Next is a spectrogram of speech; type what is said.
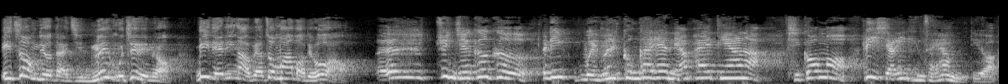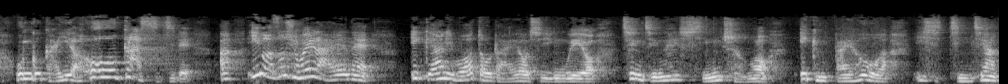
伊做唔着代志，免负责任哦。你在恁后壁做马步就好啊。诶，俊杰哥哥，你话要讲到遐尔歹听啦，是讲哦，立祥已经知影唔对啊，阮阁甲伊啊好好教示一下啊。伊嘛说想要来的呢，伊今日无法度来哦，是因为哦，进前迄行程哦已经排好啊，伊是真正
